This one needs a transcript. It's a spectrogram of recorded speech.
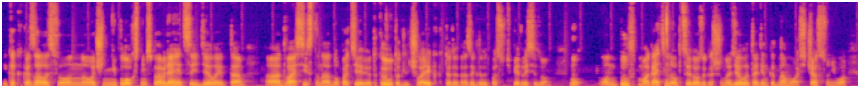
и как оказалось, он очень неплохо с ним справляется и делает там а, два ассиста на одну потерю. Это круто для человека, который разыгрывает, по сути, первый сезон. Ну, он был вспомогательной опцией розыгрыша, но делает один к одному, а сейчас у него Э,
